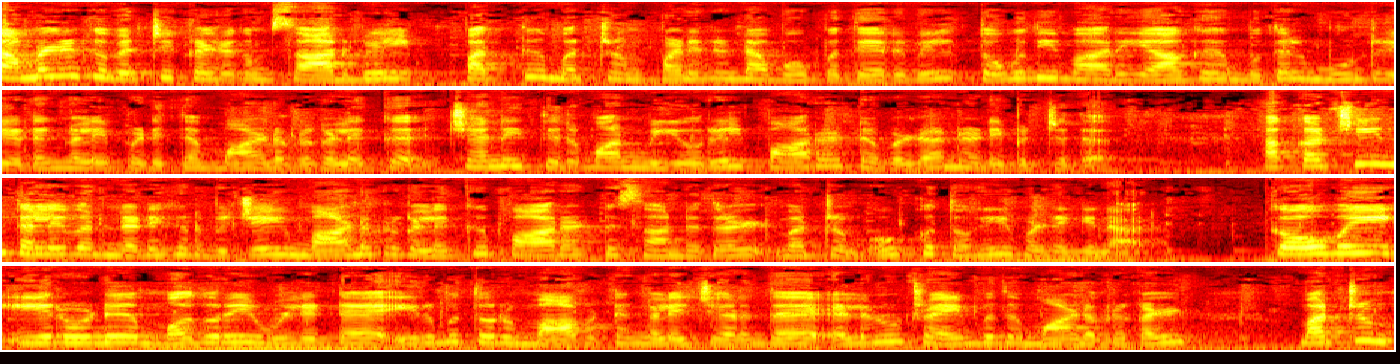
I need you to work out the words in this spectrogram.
தமிழக வெற்றிக் கழகம் சார்பில் பத்து மற்றும் பனிரெண்டாம் வகுப்பு தேர்வில் தொகுதி வாரியாக முதல் மூன்று இடங்களை பிடித்த மாணவர்களுக்கு சென்னை திருவான்மியூரில் பாராட்டு விழா நடைபெற்றது. அக்கட்சியின் தலைவர் நடிகர் விஜய் மாணவர்களுக்கு பாராட்டு சான்றிதழ் மற்றும் ஊக்கத்தொகை வழங்கினார். கோவை ஈரோடு மதுரை உள்ளிட்ட இருபத்தொரு மாவட்டங்களைச் சேர்ந்த எழுநூற்று ஐம்பது மாணவர்கள் மற்றும்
